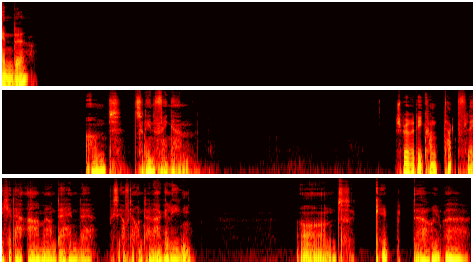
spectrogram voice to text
Hände und zu den Fingern. Spüre die Kontaktfläche der Arme und der Hände, wie sie auf der Unterlage liegen. Und gib darüber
